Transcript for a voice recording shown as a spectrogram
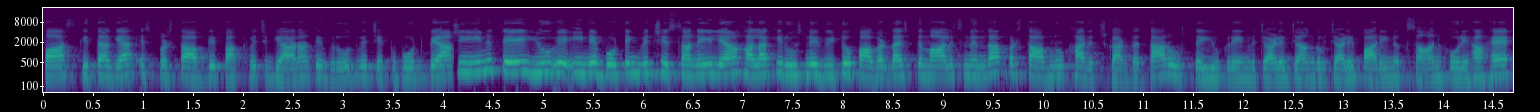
ਪਾਸ ਕੀਤਾ ਗਿਆ। ਇਸ ਪ੍ਰਸਤਾਵ ਦੇ ਪੱਖ ਵਿੱਚ 11 ਤੇ ਵਿਰੋਧ ਵਿੱਚ ਇੱਕ ਵੋਟ ਪਿਆ। ਚੀਨ ਤੇ ਯੂਏਈ ਨੇ VOTING ਵਿੱਚ ਹਿੱਸਾ ਨਹੀਂ ਲਿਆ। ਹਾਲਾਂਕਿ ਰੂਸ ਨੇ ਵੀਟੋ ਪਾਵਰ ਦਾ ਇਸਤੇਮਾਲ ਇਸ ਨਿੰਦਾ ਪ੍ਰਸਤਾਵ ਨੂੰ ਖਾਰਜ ਕਰ ਦਿੱਤਾ। ਰੂਸ ਤੇ ਯੂਕਰੇਨ ਵਿਚਾਲੇ ਜੰਗ ਵਿਚਾਲੇ ਭਾਰੀ ਨੁਕਸਾਨ ਹੋ ਰਿਹਾ ਹੈ।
